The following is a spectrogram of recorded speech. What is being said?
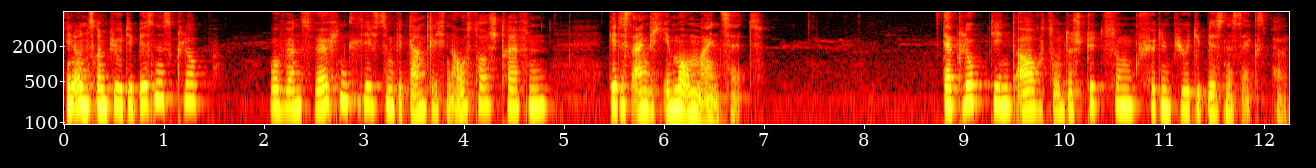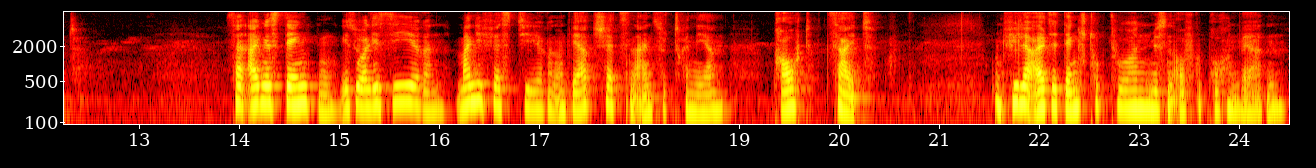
In unserem Beauty Business Club, wo wir uns wöchentlich zum gedanklichen Austausch treffen, geht es eigentlich immer um Mindset. Der Club dient auch zur Unterstützung für den Beauty Business Expert. Sein eigenes Denken, Visualisieren, Manifestieren und Wertschätzen einzutrainieren, braucht Zeit. Und viele alte Denkstrukturen müssen aufgebrochen werden.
